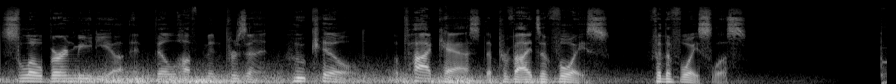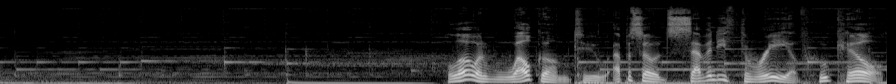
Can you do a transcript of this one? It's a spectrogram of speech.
Slow Burn Media and Bill Huffman present Who Killed, a podcast that provides a voice for the voiceless. Hello and welcome to episode 73 of Who Killed.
